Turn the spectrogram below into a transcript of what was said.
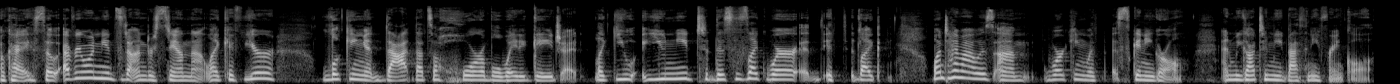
Okay, so everyone needs to understand that. Like, if you're looking at that, that's a horrible way to gauge it. Like, you you need to. This is like where it, it like one time I was um, working with a skinny girl, and we got to meet Bethenny Frankel.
